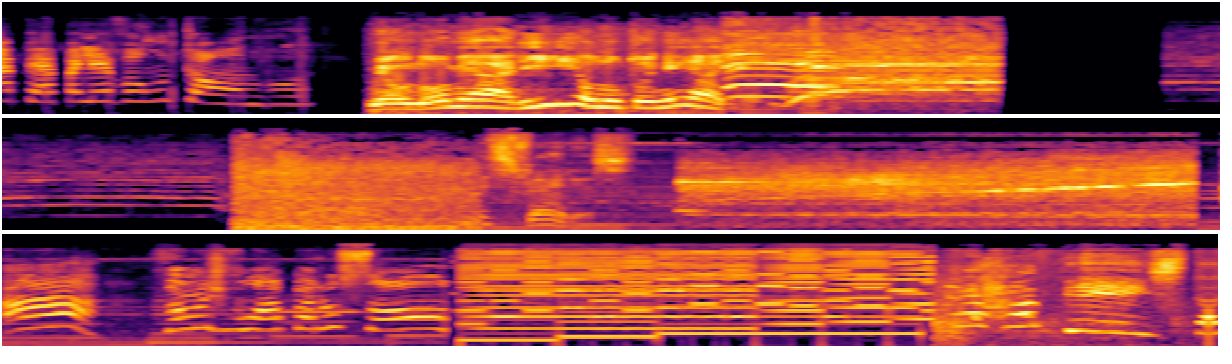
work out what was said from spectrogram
A Peppa levou um tombo. Meu nome é Ari eu não tô nem aí. As férias. Para o sol. Terra vista!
